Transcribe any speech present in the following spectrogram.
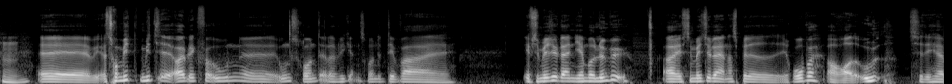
Mm. Øh, jeg tror, mit, mit øh, øjeblik for ugen, øh, ugens runde, eller weekendens runde, det var øh, FC Midtjylland hjemme mod Lønby. Og FC Midtjylland har spillet Europa og røget ud til det her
